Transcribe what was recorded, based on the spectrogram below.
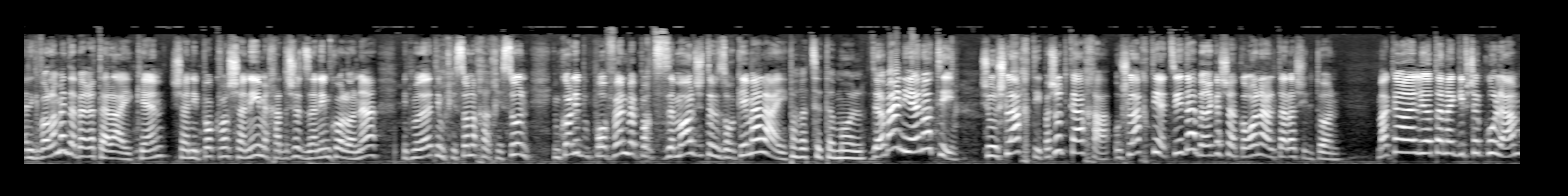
אני כבר לא מדברת עליי, כן? שאני פה כבר שנים, מחדשת זנים כל עונה, מתמודדת עם חיסון אחר חיסון, עם כל איבופרופן ופרצמול שאתם זורקים עליי. פרצטמול. זה לא מעניין אותי, שהושלכתי, פשוט ככה. הושלכתי הצידה ברגע שהקורונה עלתה לשלטון. מה קרה להיות הנגיף של כולם?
